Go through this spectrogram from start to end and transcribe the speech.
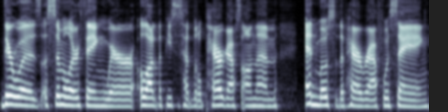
there was a similar thing where a lot of the pieces had little paragraphs on them and most of the paragraph was saying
